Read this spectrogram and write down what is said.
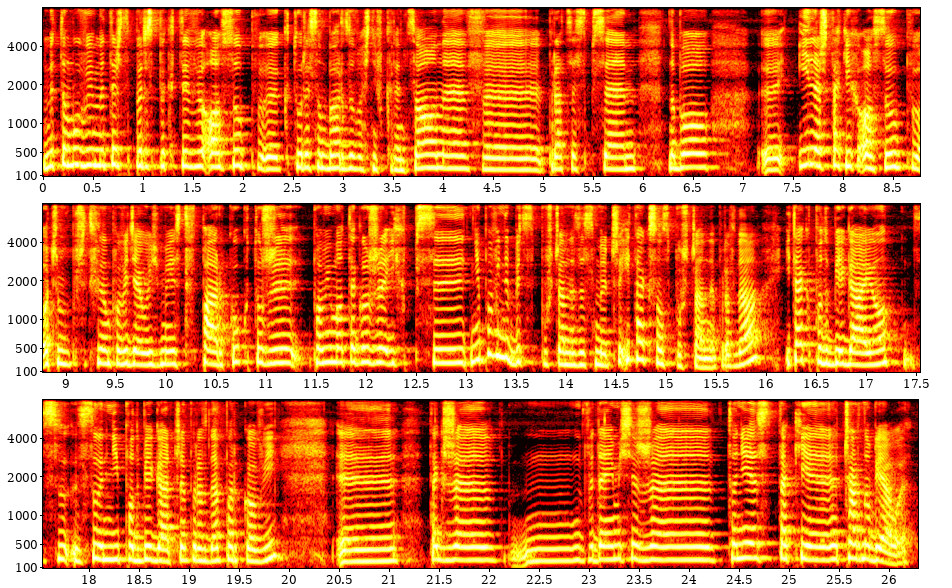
my to mówimy też z perspektywy osób, y, które są bardzo właśnie wkręcone w y, pracę z psem, no bo ileż takich osób, o czym przed chwilą powiedziałyśmy, jest w parku, którzy pomimo tego, że ich psy nie powinny być spuszczane ze smyczy, i tak są spuszczane, prawda? I tak podbiegają, słynni podbiegacze, prawda, parkowi. Y, Także mm, wydaje mi się, że to nie jest takie czarno-białe.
